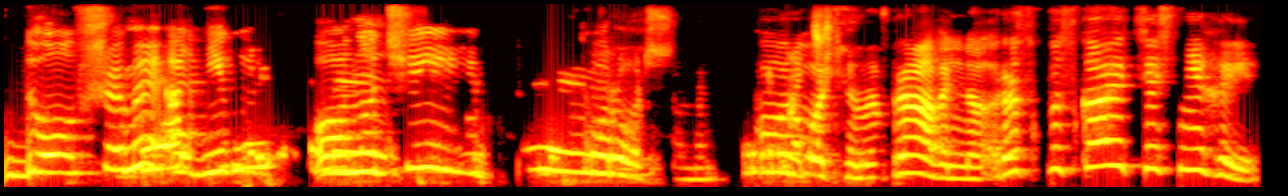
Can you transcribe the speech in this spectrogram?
Довшими, а дні о, вночі коротшими. коротшими, правильно, розпускаються сніги.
